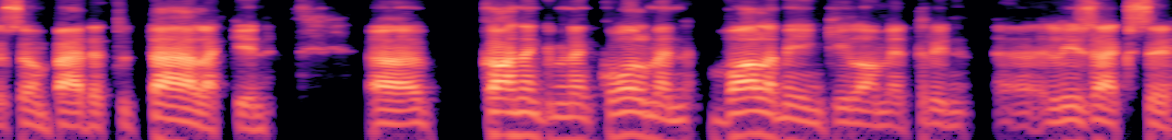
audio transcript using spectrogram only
Se on päätetty täälläkin 23 valmiin kilometrin lisäksi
